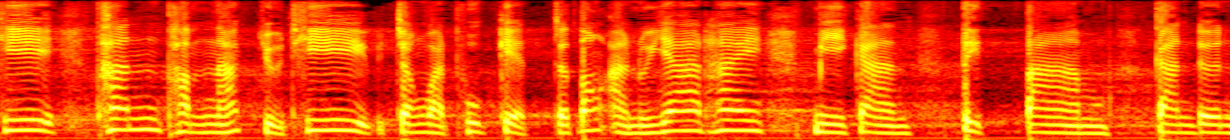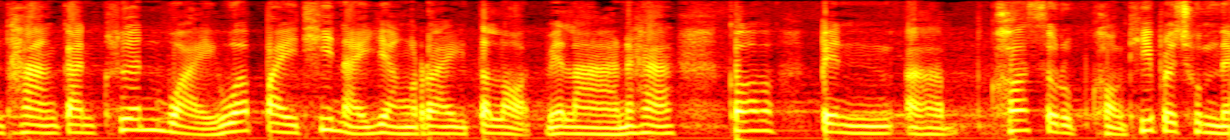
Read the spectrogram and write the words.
ที่ท่านพำนักอยู่ที่จังหวัดภูเก็ต จะต้องอนุญาตให้มีการติดตามการเดินทางการเคลื่อนไหวว่าไปที่ไหนอย่างไรตลอดเวลานะคะ ก็เป็นข้อสรุปของที่ประชุมใน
